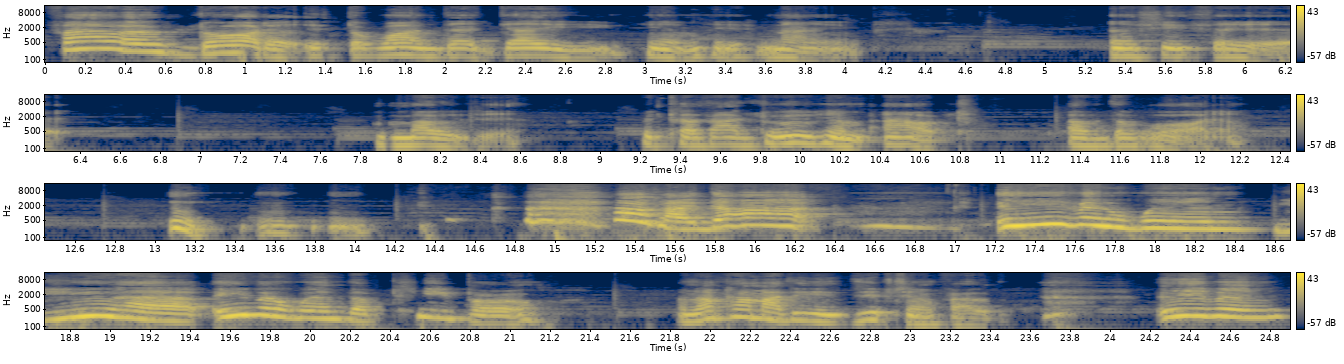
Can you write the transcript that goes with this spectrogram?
Pharaoh's daughter is the one that gave him his name. And she said, Moses, because I drew him out of the water. Was like, God, even when you have, even when the people, and I'm talking about the Egyptian folks, even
